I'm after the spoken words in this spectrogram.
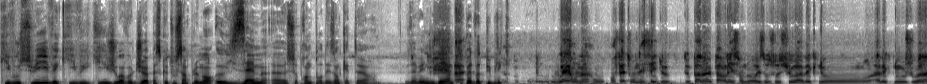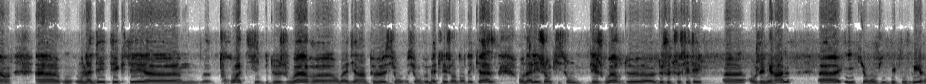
qui vous suivent et qui, jouent à votre jeu parce que tout simplement, eux, ils aiment euh, se prendre pour des enquêteurs. Vous avez une idée un petit peu de votre public? Ouais, en fait, on essaye de, pas mal parler sur nos réseaux sociaux avec nos, joueurs. Euh, on, a détecté euh, trois types de joueurs, on va dire un peu, si on, veut mettre les gens dans des cases. On a les gens qui sont des joueurs de, jeux de société, en général, et qui ont envie de découvrir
